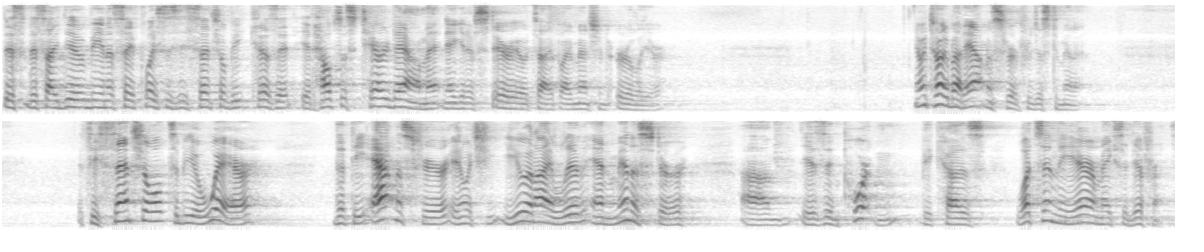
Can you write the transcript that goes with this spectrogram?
this, this idea of being a safe place is essential because it, it helps us tear down that negative stereotype I mentioned earlier. Now, we talk about atmosphere for just a minute. It's essential to be aware that the atmosphere in which you and I live and minister um, is important because what's in the air makes a difference.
